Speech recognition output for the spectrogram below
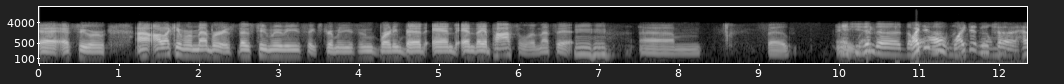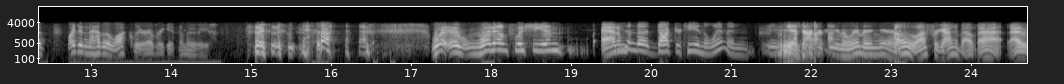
uh, as to her. Uh, all I can remember is those two movies, Extremities and Burning Bed, and and The Apostle, and that's it. Mhm. Um, so, anyway. And she's in the the why didn't Altman why didn't film. uh have why didn't Heather Locklear ever get in the movies? what uh, what else was she in? Adam. She's in the Doctor T and the Women. Yeah, Doctor T and the Women. Yeah. Oh, I forgot about that. I,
